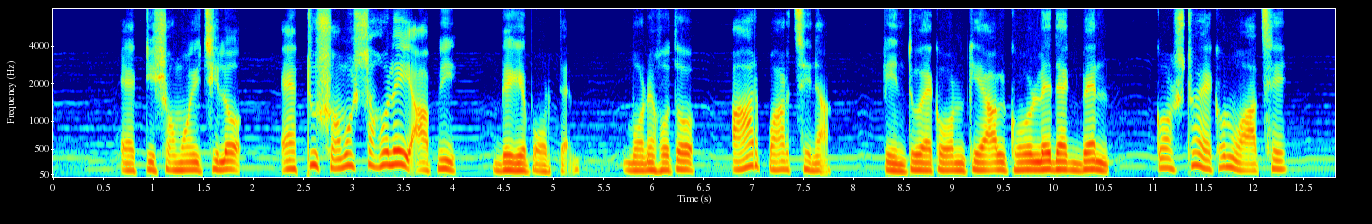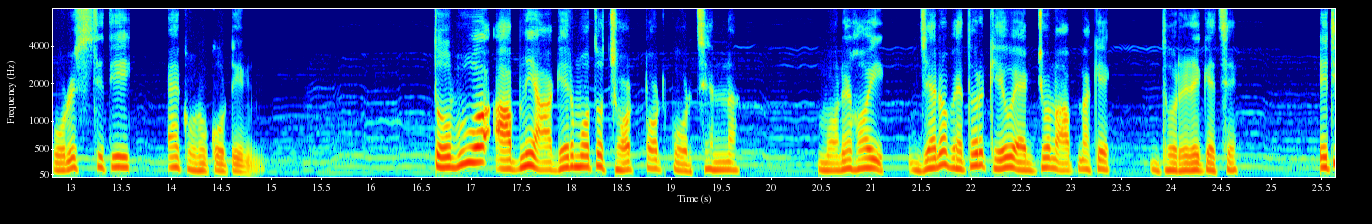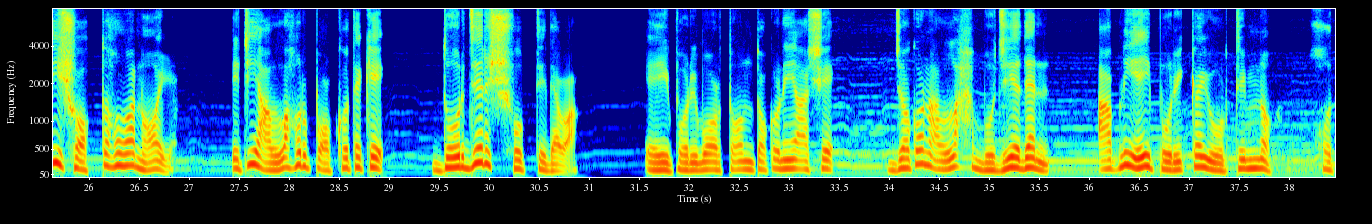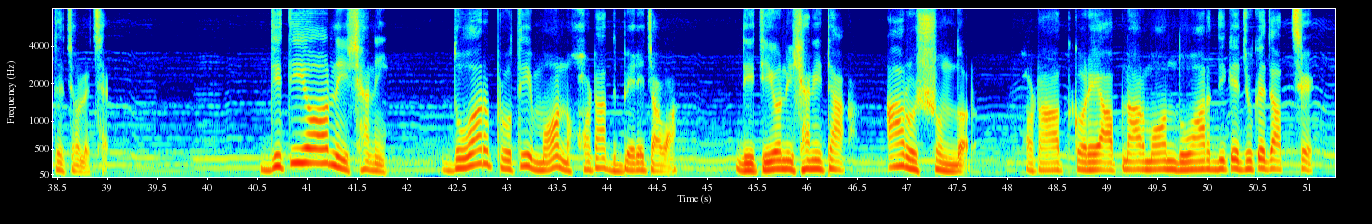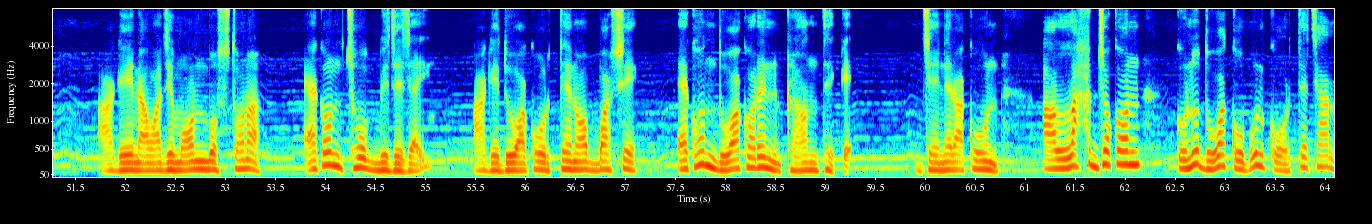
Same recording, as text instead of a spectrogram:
একটি সময় ছিল, একটু সমস্যা হলেই আপনি বেগে পড়তেন। মনে হতো, আর পারছি না। কিন্তু এখন খেয়াল করলে দেখবেন, কষ্ট এখনও আছে, পরিস্থিতি এখনও কঠিন। তবুও আপনি আগের মতো ছটপট করছেন না। মনে হয় যেন ভেতর কেউ একজন আপনাকে ধরে রেখেছে। এটি শক্ত হওয়া নয়, এটি আল্লাহর পক্ষ থেকে ধৈর্যের শক্তি দেওয়া। এই পরিবর্তন তখনই আসে যখন আল্লাহ বুঝিয়ে দেন, আপনি এই পরীক্ষায় উত্তীর্ণ হতে চলেছেন। দ্বিতীয় নিশানি, দোয়ার প্রতি মন হঠাৎ বেড়ে যাওয়া। দ্বিতীয় নিশানিটা আরও সুন্দর। হঠাৎ করে আপনার মন দোয়ার দিকে ঝুঁকে যাচ্ছে। আগে নামাজে মন বসত না, এখন চোখ ভিজে যায়। আগে দোয়া করতেন অভ্যাসে, এখন দোয়া করেন প্রাণ থেকে। জেনে রাখুন, আল্লাহ যখন কোনো দোয়া কবুল করতে চান,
